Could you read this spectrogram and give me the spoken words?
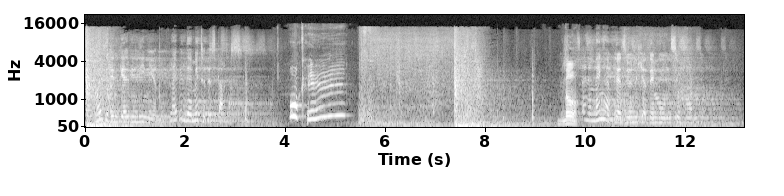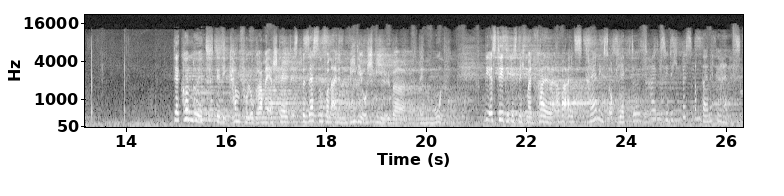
Folge den gelben Linien. Bleib in der Mitte des Gangs. Okay. Bo. Du eine Menge persönlicher Dämonen zu haben. Der Konduit, der die Kampfhologramme erstellt, ist besessen von einem Videospiel über Dämonen. Die Ästhetik ist nicht mein Fall, aber als Trainingsobjekte treiben sie dich bis an deine Grenzen.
